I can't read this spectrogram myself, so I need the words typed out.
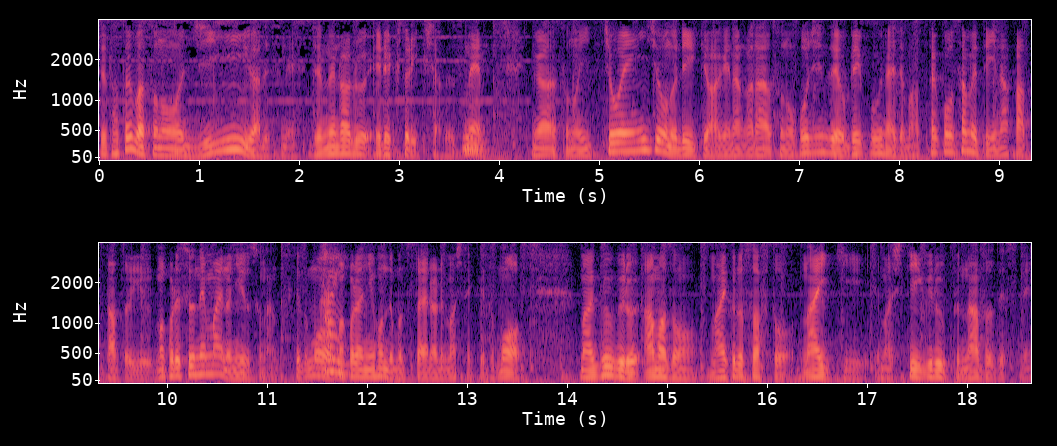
で例えばその GE がですねゼネラルエレクトリック社ですね、うん、がその1兆円以上の利益を上げながらその法人税を米国内で全く納めていなかったという、まあ、これ数年前のニュースなんですけども、はい、まあ、これは日本でも伝えられましたけれども、まあ、Amazon、マイクロソフト、ナイキ、まあ、シティグループなどですね、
